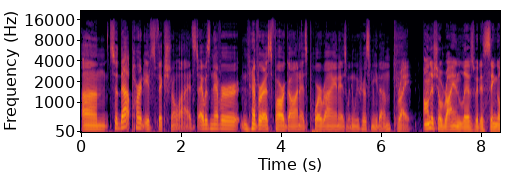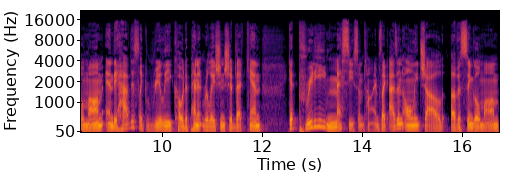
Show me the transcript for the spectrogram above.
Um, so that part is fictionalized. I was never never as far gone as poor Ryan is when we first meet him. Right. on the show, Ryan lives with his single mom, and they have this like really codependent relationship that can get pretty messy sometimes. Like, as an only child of a single mom,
